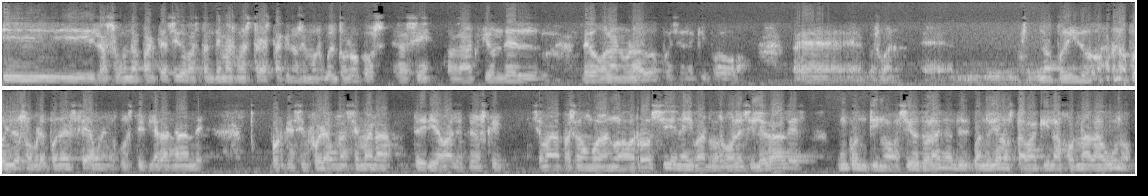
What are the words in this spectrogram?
y la segunda parte ha sido bastante más nuestra hasta que nos hemos vuelto locos, es así, con la acción del, gol anulado, pues el equipo, eh, pues bueno, eh, no, ha podido, no ha podido sobreponerse a una injusticia tan grande, porque si fuera una semana te diría, vale, pero es que semana pasada un gol anulado a Rossi, en Eibar dos goles ilegales, un continuo, ha sido todo el año, cuando yo no estaba aquí la jornada 1,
